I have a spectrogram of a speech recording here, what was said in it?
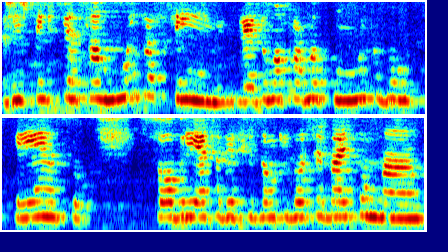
A gente tem que pensar muito assim, né, de uma forma com muito bom senso, sobre essa decisão que você vai tomar.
